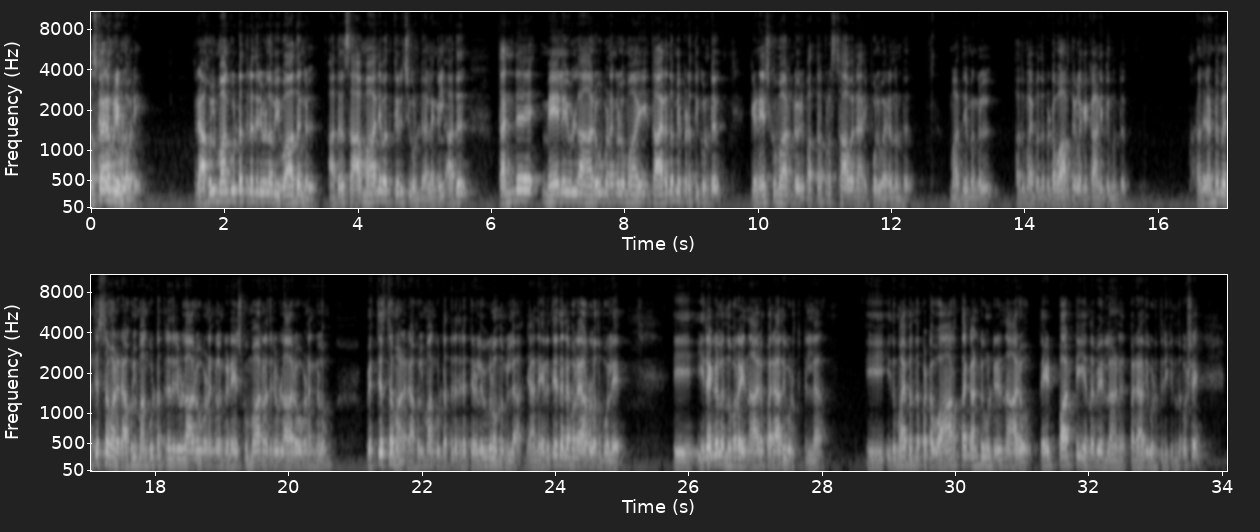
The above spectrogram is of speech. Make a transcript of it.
നമസ്കാരം പ്രിയമുള്ളവരെ. രാഹുൽ മാങ്കൂട്ടത്തിനെതിരെയുള്ള വിവാദങ്ങൾ അത് സാമാന്യവത്കരിച്ചുകൊണ്ട് അല്ലെങ്കിൽ അത് തന്റെ മേലെയുള്ള ആരോപണങ്ങളുമായി താരതമ്യപ്പെടുത്തിക്കൊണ്ട് ഗണേഷ് കുമാറിന്റെ ഒരു പത്രപ്രസ്താവന ഇപ്പോൾ വരുന്നുണ്ട്. മാധ്യമങ്ങൾ അതുമായി ബന്ധപ്പെട്ട വാർത്തകളൊക്കെ കാണിക്കുന്നുണ്ട്. അത് രണ്ടും വ്യത്യസ്തമാണ്. രാഹുൽ മാങ്കൂട്ടത്തിനെതിരെയുള്ള ആരോപണങ്ങളും ഗണേഷ് കുമാറിനെതിരെയുള്ള ആരോപണങ്ങളും വ്യത്യസ്തമാണ്. രാഹുൽ മാങ്കൂട്ടത്തിനെതിരെ തെളിവുകളൊന്നുമില്ല. ഞാൻ നേരത്തെ തന്നെ പറയാറുള്ളത് പോലെ ഈ ഇരകൾ എന്ന് പറയുന്ന ആരും പരാതി കൊടുത്തിട്ടില്ല. ഈ ഇതുമായി ബന്ധപ്പെട്ട വാർത്ത കണ്ടുകൊണ്ടിരുന്ന ആരോ തേർഡ് പാർട്ടി എന്ന പേരിലാണ് പരാതി കൊടുത്തിരിക്കുന്നത്. പക്ഷേ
